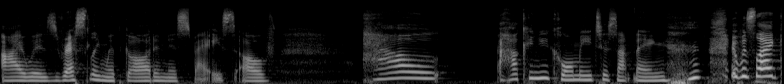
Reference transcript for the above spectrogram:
I was wrestling with God in this space of how how can you call me to something? it was like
